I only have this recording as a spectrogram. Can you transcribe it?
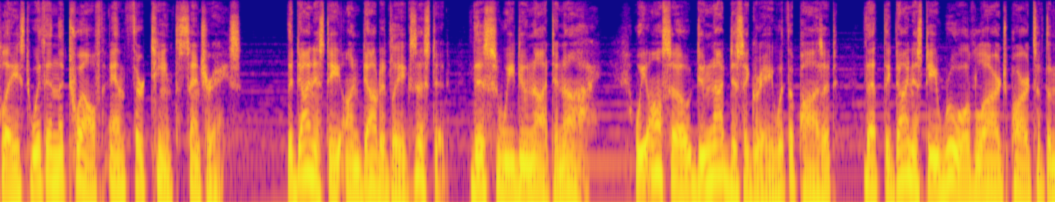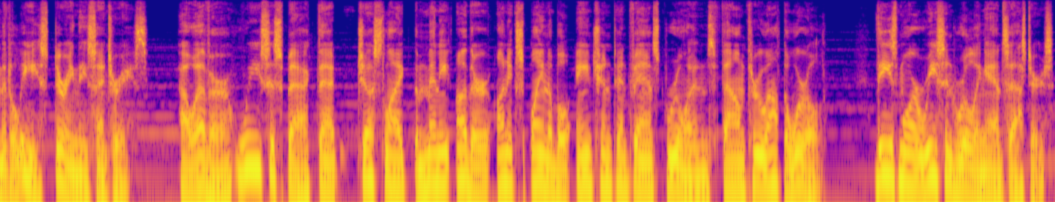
placed within the 12th and 13th centuries. The dynasty undoubtedly existed, This we do not deny. We also do not disagree with the posit that the dynasty ruled large parts of the Middle East during these centuries. However, we suspect that just like the many other unexplainable ancient advanced ruins found throughout the world, these more recent ruling ancestors,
